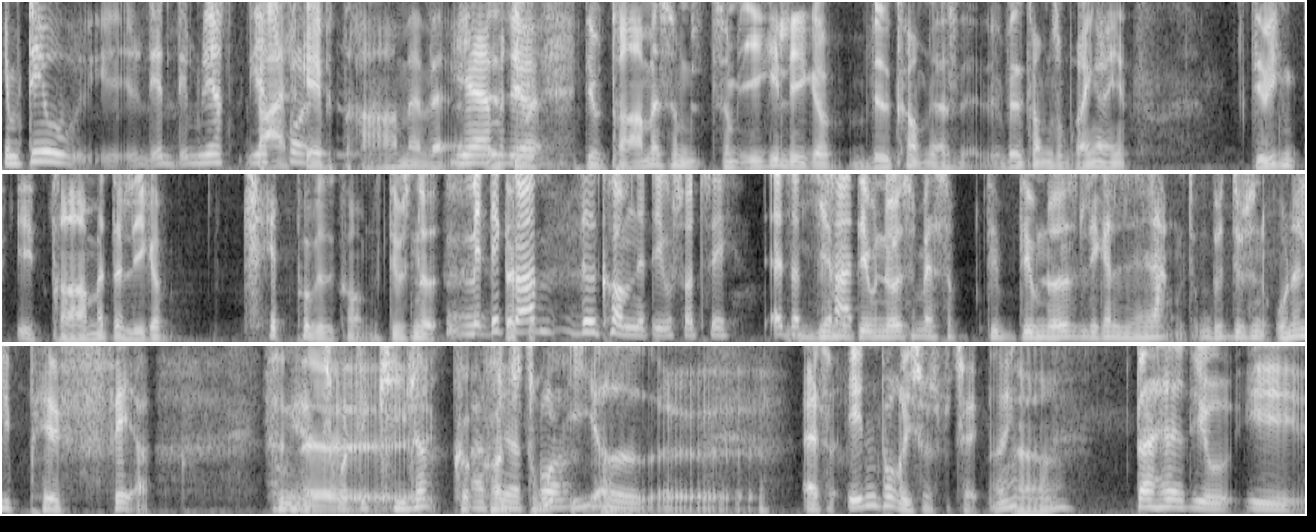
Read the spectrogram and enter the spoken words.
Jamen, det er jo... Jeg, jeg, jeg, jeg Bare at tror, skabe drama. Hvad, Ja, altså, det, er jo, det er jo drama, som, som ikke ligger vedkommende, altså vedkommende, som ringer ind. Det er jo ikke et drama, der ligger tæt på vedkommende. Det er jo sådan noget, Men det der gør vedkommende det jo så til. Altså, Jamen, tager- det er jo noget, som er så, det, det er jo noget, der ligger langt ude. Det er jo sådan en underlig perifær, sådan, jeg tror, det kilder. ko- Altså, jeg tror- konstrueret... Øh, Altså, inde på Rigshospitalet, ikke? ja. der havde de jo i,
